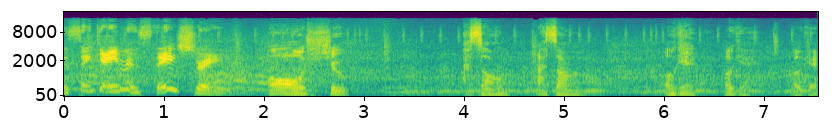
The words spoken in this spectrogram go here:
This thing can't even stay straight. Oh, shoot. I saw him. I saw him. Okay, okay, okay.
